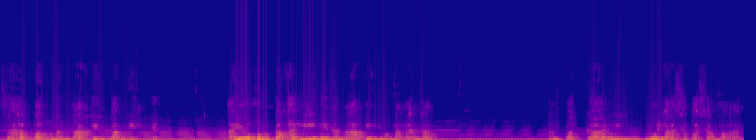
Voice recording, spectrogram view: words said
sa hapag ng aking pamilya. Ayokong pakainin ang aking mga anak ng pagkain mula sa kasamaan.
